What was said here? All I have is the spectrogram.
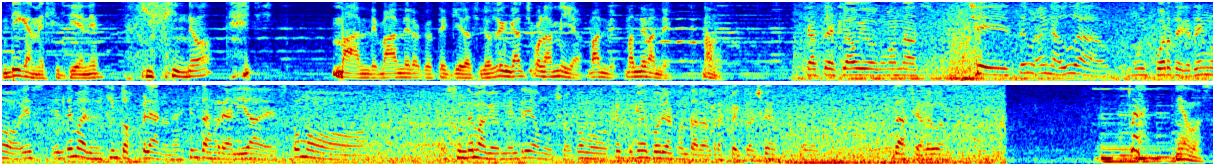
dígame si tiene. Y si no, Mande, mande lo que usted quiera. Si no, yo engancho con las mías. Mande, mande, mande. Vamos. ¿Qué haces, Claudio? ¿Cómo andas? Che, tengo, hay una duda muy fuerte que tengo. Es el tema de los distintos planos, las distintas realidades. ¿Cómo...? Es un tema que me intriga mucho. ¿Cómo, qué, me podrías contar al respecto, che? Gracias, luego. Ah, mira vos.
